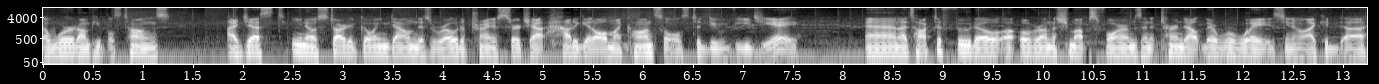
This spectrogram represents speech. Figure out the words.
a word on people's tongues. I just, you know, started going down this road of trying to search out how to get all my consoles to do VGA. And I talked to Fudo uh, over on the Shmups forums, and it turned out there were ways. You know, I could uh,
